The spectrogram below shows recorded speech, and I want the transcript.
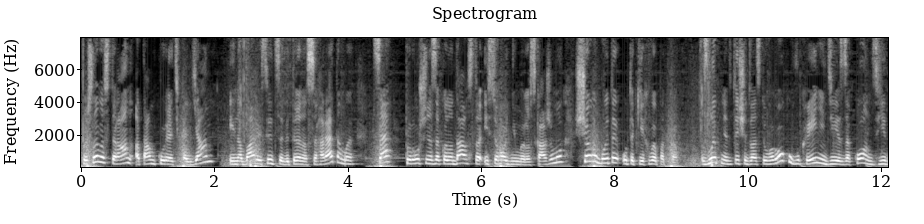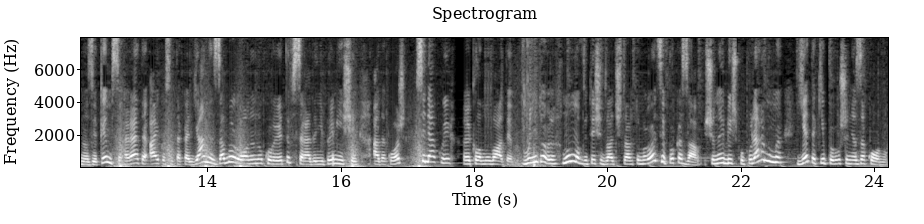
Прийшли в ресторан, а там курять кальян, і на барі світиться вітрина з сигаретами. Це порушення законодавства. І сьогодні ми розкажемо, що робити у таких випадках. З липня 2022 року в Україні діє закон, згідно з яким сигарети, айкоси та кальяни заборонено курити всередині приміщень, а також всіляко їх рекламувати. Моніторинг НУМО в 2024 році показав, що найбільш популярними є такі порушення закону:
